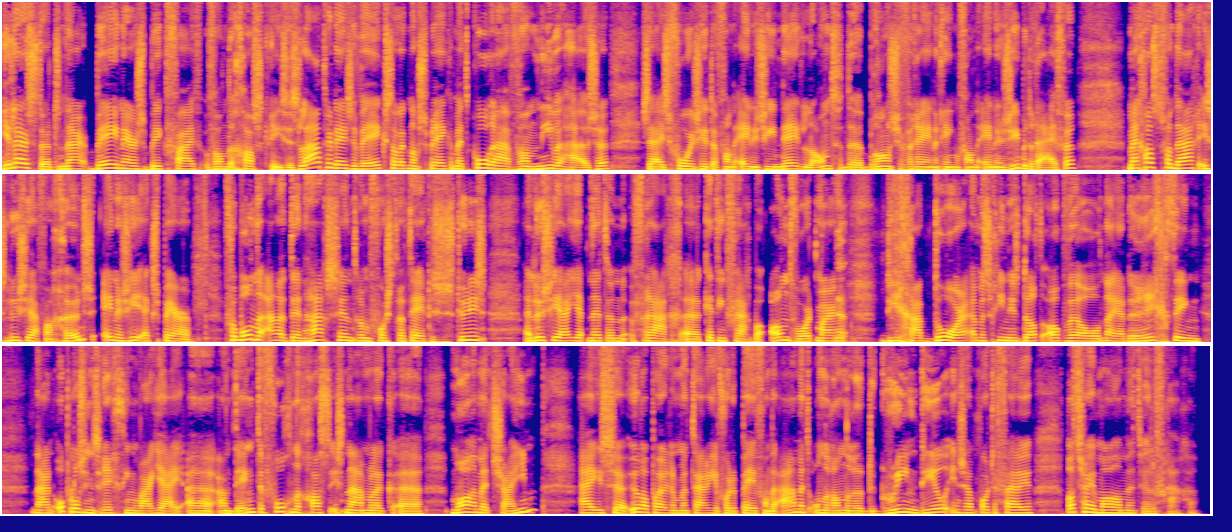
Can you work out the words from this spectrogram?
Je luistert naar BNR's Big Five van de gascrisis. Later deze week zal ik nog spreken met Cora van Nieuwenhuizen. Zij is voorzitter van Energie Nederland, de branchevereniging van energiebedrijven. Mijn gast vandaag is Lucia van Geuns, energie-expert, verbonden aan het Den Haag Centrum voor Strategische Studies. En Lucia, je hebt net een vraag, uh, kettingvraag beantwoord, maar die gaat door. En misschien is dat ook wel nou ja, de richting naar een oplossingsrichting waar jij uh, aan denkt. De volgende gast is namelijk uh, Mohamed Shaim. Hij is uh, Europarlementariër voor de PvdA... met onder andere de Green Deal in zijn portefeuille. Wat zou je Mohammed willen vragen?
